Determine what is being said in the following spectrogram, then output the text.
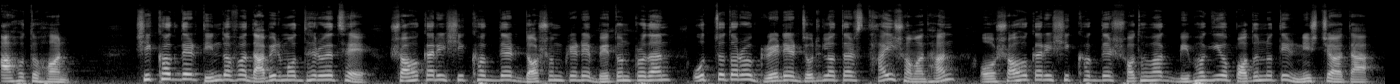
আহত হন। শিক্ষকদের তিন দফা দাবির মধ্যে রয়েছে, সহকারী শিক্ষকদের দশম গ্রেডে বেতন প্রদান, উচ্চতর গ্রেডের জটিলতার স্থায়ী সমাধান ও সহকারী শিক্ষকদের শতভাগ বিভাগীয় পদোন্নতির নিশ্চয়তা।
